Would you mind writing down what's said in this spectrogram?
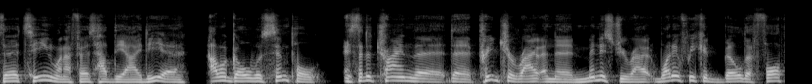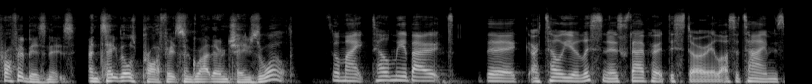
13, when I first had the idea, our goal was simple instead of trying the the preacher route and the ministry route, what if we could build a for-profit business and take those profits and go out there and change the world? So, Mike, tell me about the, or tell your listeners, because I've heard this story lots of times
